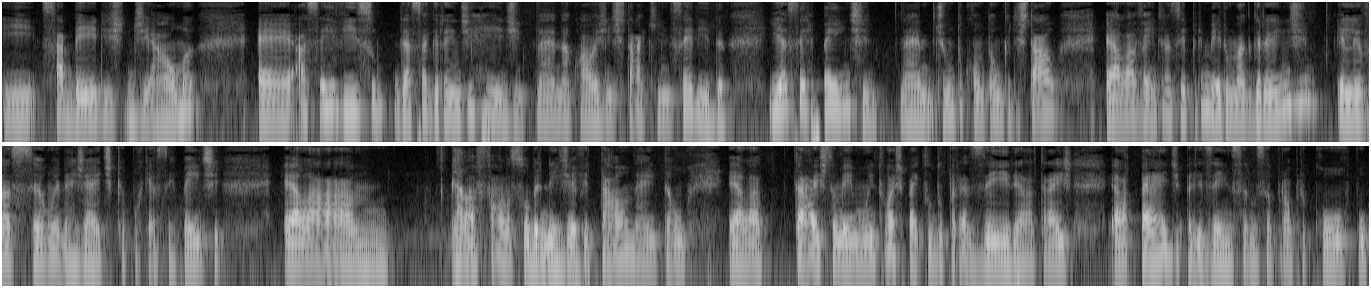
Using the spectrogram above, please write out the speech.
e saberes de alma é, a serviço dessa grande rede, né, na qual a gente está aqui inserida. E a serpente, né, junto com o tom cristal, ela vem trazer primeiro uma grande elevação energética, porque a serpente, ela ela fala sobre energia vital, né? Então, ela traz também muito o aspecto do prazer, ela traz, ela pede presença no seu próprio corpo.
